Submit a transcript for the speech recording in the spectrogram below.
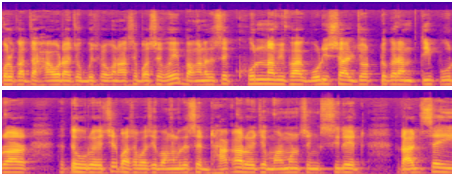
কলকাতা, হাওড়া, চব্বিশ পরগনা আশেপাশে হয়ে বাংলাদেশের খুলনা বিভাগ, বরিশাল, চট্টগ্রাম, ত্রিপুরার তেও রয়েছে, পাশাপাশি বাংলাদেশের ঢাকা রয়েছে ময়মনসিংহ সিলেট, রাজশাহী,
